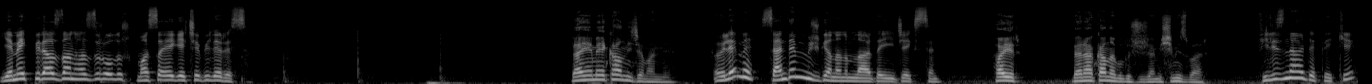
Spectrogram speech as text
Yemek birazdan hazır olur. Masaya geçebiliriz. Ben yemeğe kalmayacağım anne. Öyle mi? Sen de mi Müjgan Hanımlarda yiyeceksin? Hayır. Ben Hakan'la buluşacağım. işimiz var. Filiz nerede peki?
